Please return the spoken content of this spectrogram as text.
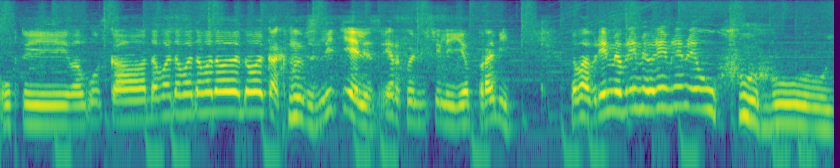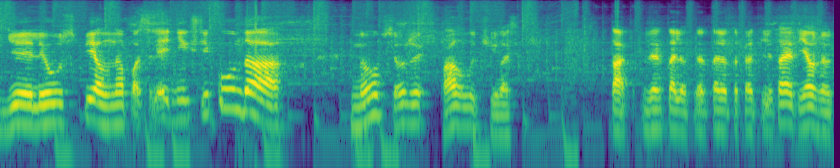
Ух ты, ловушка. Давай, давай, давай, давай, давай. Как мы взлетели сверху, решили ее пробить. Давай, время, время, время, время. Уху, еле успел на последних секундах. Но все же получилось. Так, вертолет, вертолет опять летает. Я уже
